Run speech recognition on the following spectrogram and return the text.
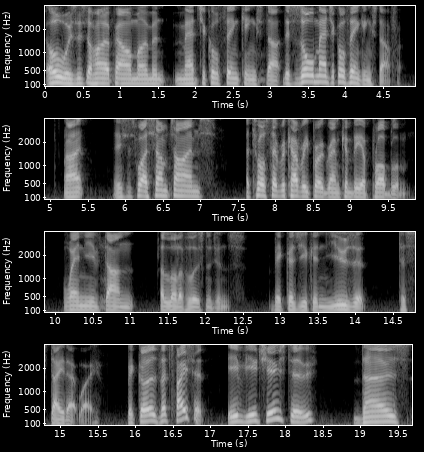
Oh, is this a higher power moment? Magical thinking stuff. This is all magical thinking stuff, right? This is why sometimes a 12 step recovery program can be a problem when you've done a lot of hallucinogens because you can use it to stay that way. Because let's face it, if you choose to, those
